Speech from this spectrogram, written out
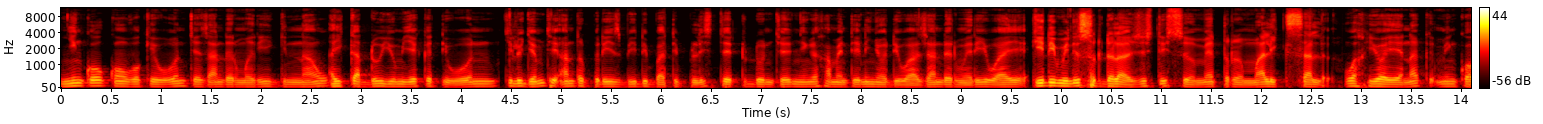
ñi ngi ko convoqué woon ca gendarmerie ginnaaw ay kaddu yu mu yëkkati woon ci lu jëm ci entreprise bi di Batiplus te tuddoon ca ñi nga xamante ni ñoo di waa gendarmerie waaye kii di ministre de la justice maître Malick Sall. Wax yooyee nag mi ngi ko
